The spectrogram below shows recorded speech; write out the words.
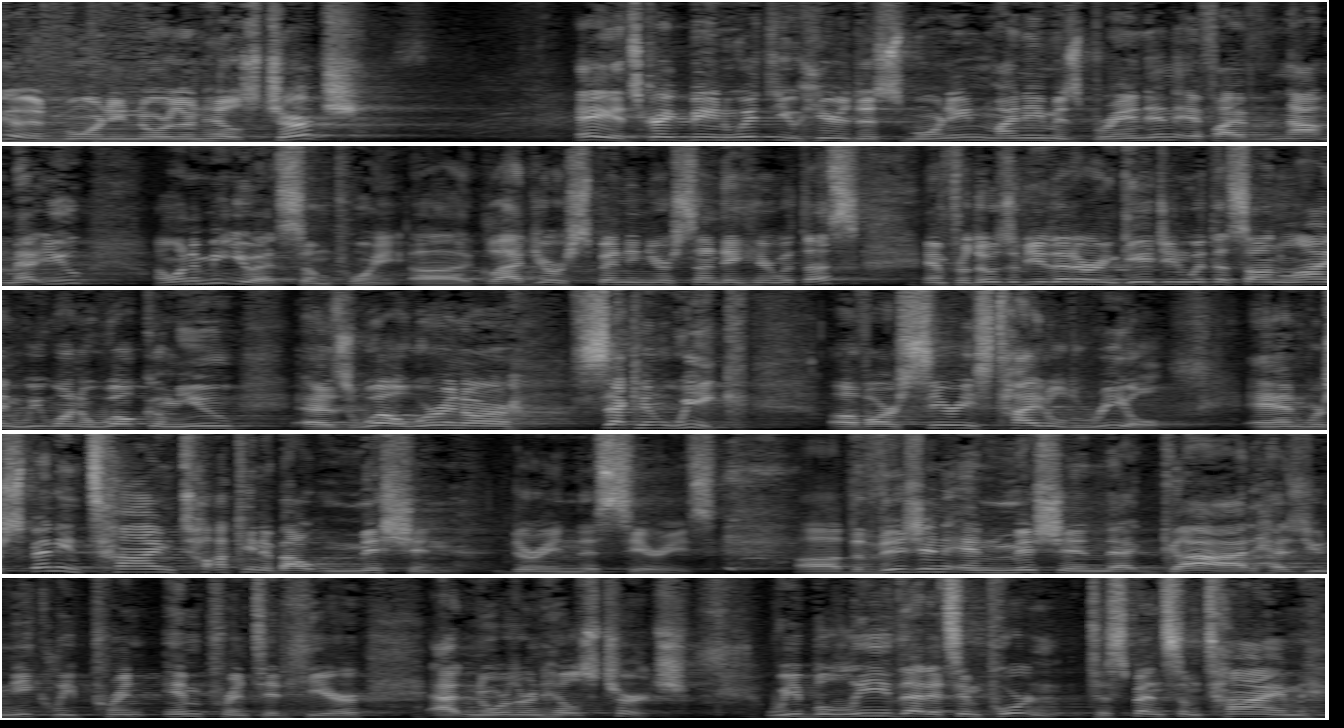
Good morning, Northern Hills Church. Hey, it's great being with you here this morning. My name is Brandon. If I've not met you, I want to meet you at some point. Uh, glad you're spending your Sunday here with us. And for those of you that are engaging with us online, we want to welcome you as well. We're in our second week of our series titled Real, and we're spending time talking about mission during this series. Uh, the vision and mission that God has uniquely print, imprinted here at Northern Hills Church. We believe that it's important to spend some time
